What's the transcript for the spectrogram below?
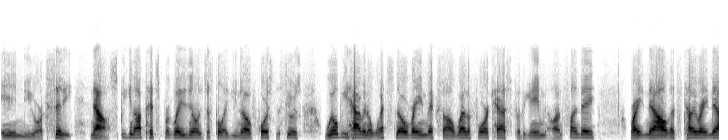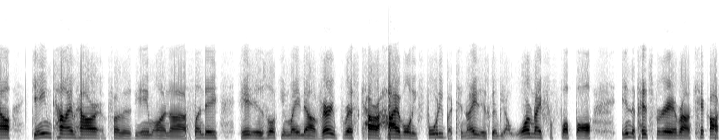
in New York City. Now, speaking of Pittsburgh, ladies and gentlemen, just to let you know, of course, the Steelers will be having a wet snow rain mix on weather forecast for the game on Sunday. Right now, let's tell you right now, game time, however, for the game on uh, Sunday, it is looking right now very brisk. However, high of only 40, but tonight is going to be a warm night for football in the Pittsburgh area around kickoff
